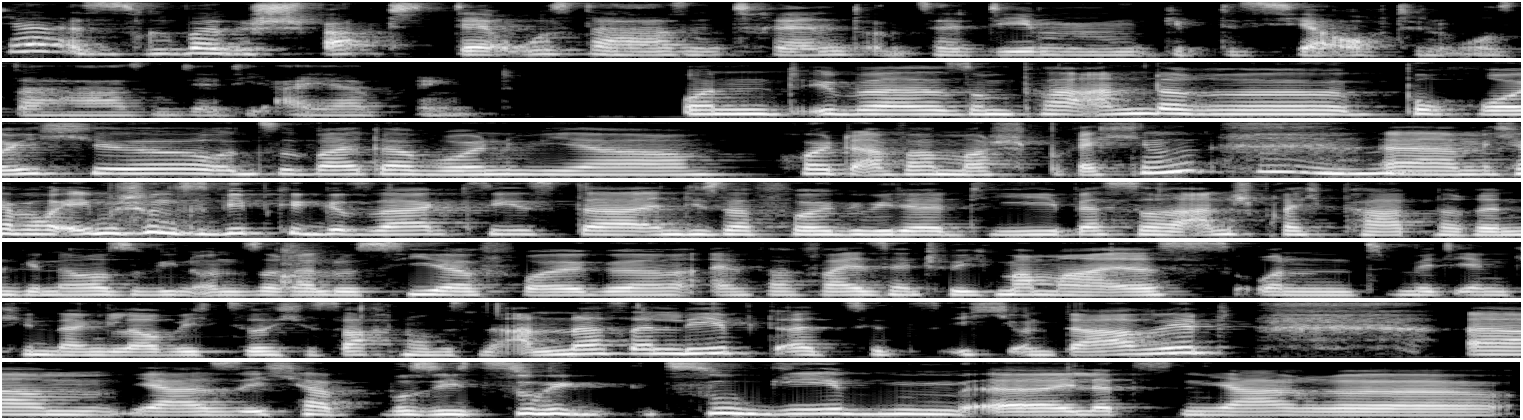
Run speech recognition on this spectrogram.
ja, es ist rübergeschwappt, der Osterhasentrend. Und seitdem gibt es ja auch den Osterhasen, der die Eier bringt. Und über so ein paar andere Bräuche und so weiter wollen wir heute einfach mal sprechen. Mhm. Ähm, ich habe auch eben schon zu Wiebke gesagt, sie ist da in dieser Folge wieder die bessere Ansprechpartnerin, genauso wie in unserer Lucia-Folge, einfach weil sie natürlich Mama ist und mit ihren Kindern, glaube ich, solche Sachen noch ein bisschen anders erlebt als jetzt ich und David. Ähm, ja, also ich habe, muss ich zuge zugeben, äh, die letzten Jahre,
